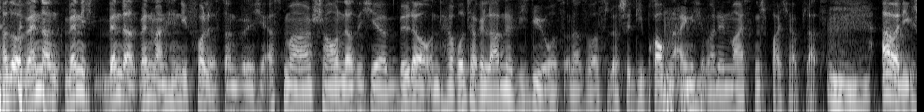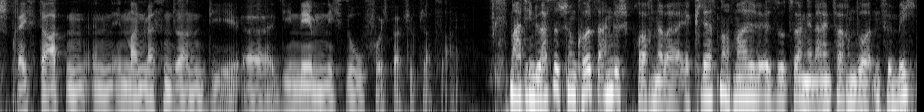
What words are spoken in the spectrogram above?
Also wenn dann, wenn ich, wenn dann, wenn mein Handy voll ist, dann würde ich erstmal schauen, dass ich hier Bilder und heruntergeladene Videos oder sowas lösche. Die brauchen mhm. eigentlich immer den meisten Speicherplatz. Mhm. Aber die Gesprächsdaten in, in meinen Messengern, die, äh, die nehmen nicht so furchtbar viel Platz ein. Martin, du hast es schon kurz angesprochen, aber erklär es nochmal äh, sozusagen in einfachen Worten für mich.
